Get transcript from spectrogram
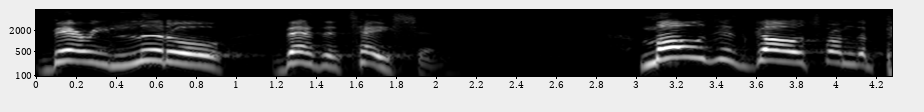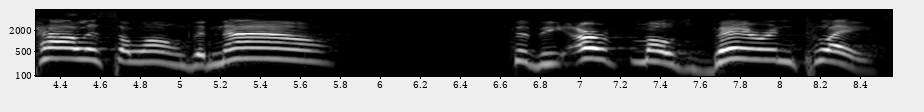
Very little vegetation. Moses goes from the palace along the Nile to the earth's most barren place.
